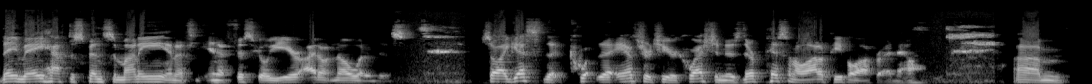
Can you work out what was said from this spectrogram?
They may have to spend some money in a in a fiscal year. I don't know what it is. So I guess the the answer to your question is they're pissing a lot of people off right now. Um,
